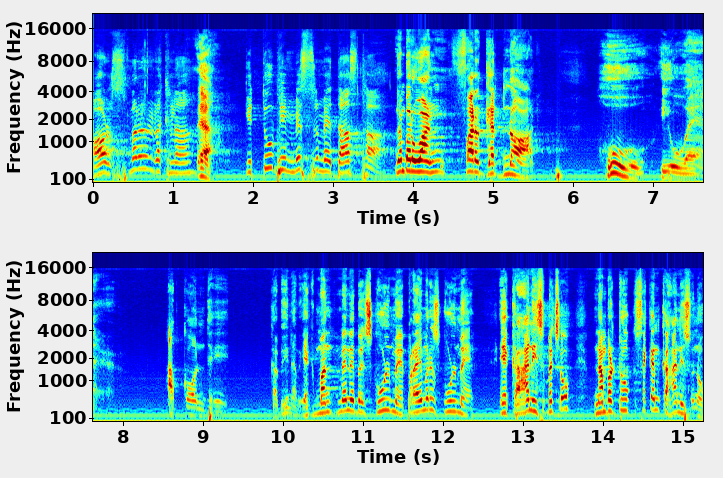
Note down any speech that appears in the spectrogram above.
और स्मरण रखना yeah. कि तू भी मिस्र में दास था। Number one forget not who you were आप कौन थे? कभी ना एक मंथ मैंने स्कूल में प्राइमरी स्कूल में एक कहानी से बचो नंबर टू सेकंड कहानी सुनो।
